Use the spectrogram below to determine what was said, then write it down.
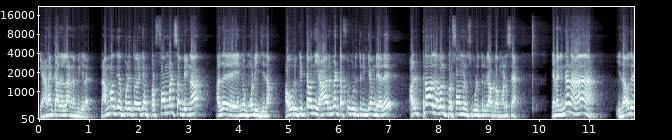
எனக்கு அதெல்லாம் நம்பிக்கல நமக்கு பொறுத்த வரைக்கும் பர்ஃபார்மன்ஸ் அப்படின்னா அது எங்க மோடிஜி தான். அவர்கிட்ட வந்து யாருமே டஃப் கொடுத்து நிற்க முடியாது. அல்ட்ரா லெவல் பெர்ஃபார்மன்ஸ் கொடுத்துருக்காப்ல மனுஷன். எனக்கு என்னன்னா இதாவது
